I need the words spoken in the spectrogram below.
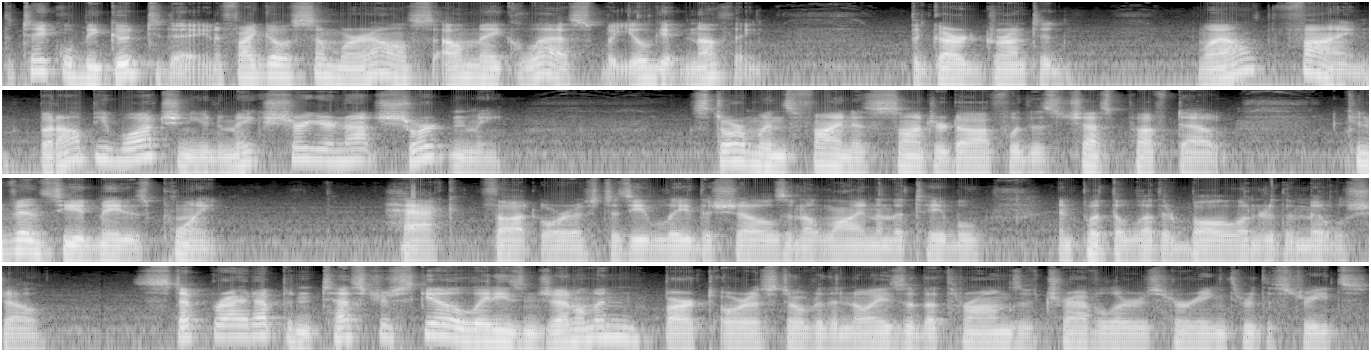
The take will be good today, and if I go somewhere else, I'll make less, but you'll get nothing. The guard grunted. Well, fine, but I'll be watching you to make sure you're not shorting me. Stormwind's finest sauntered off with his chest puffed out, convinced he had made his point. Hack, thought Orest as he laid the shells in a line on the table and put the leather ball under the middle shell. Step right up and test your skill, ladies and gentlemen, barked Orest over the noise of the throngs of travelers hurrying through the streets.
